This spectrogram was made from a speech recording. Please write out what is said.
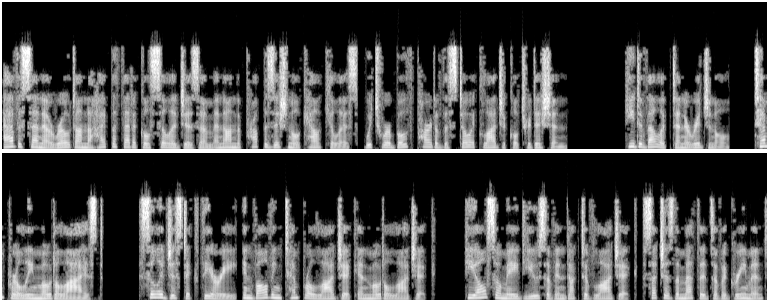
Avicenna wrote on the hypothetical syllogism and on the propositional calculus, which were both part of the Stoic logical tradition. He developed an original, temporally modalized syllogistic theory, involving temporal logic and modal logic. He also made use of inductive logic, such as the methods of agreement,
